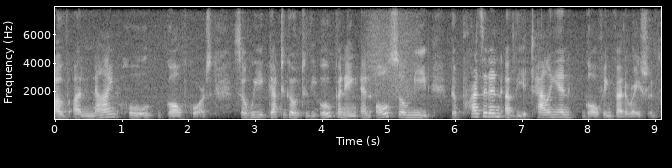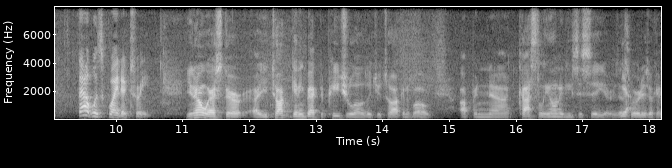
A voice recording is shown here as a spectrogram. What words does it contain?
of a nine-hole golf course. So we got to go to the opening and also meet the president of the Italian Golfing Federation. That was quite a treat. You know, Eszter, uh, you talk, getting back to Picciolo that you're talking about, up in uh, Castiglione di Sicilia. Is that Yeah. where it is? Okay.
